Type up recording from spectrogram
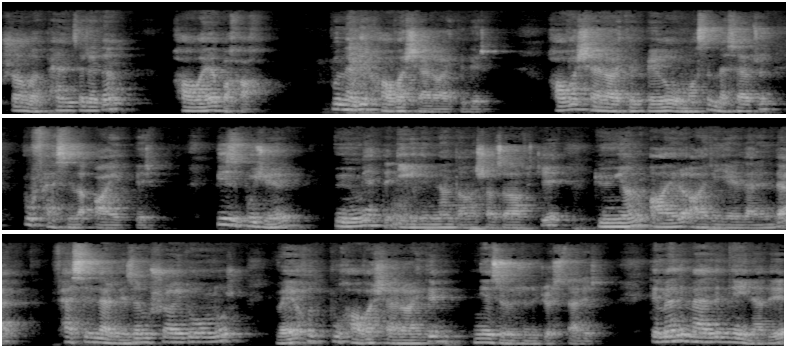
uşaqlar pəncərədən havaya baxaq. Bu nədir? Hava şəraitidir. Hava şəraitinin belə olması məsəl üçün bu fəsilə aiddir. Biz bu gün ümumiyyətlə iqlimdən danışacağıq ki, dünyanın ayrı-ayrı yerlərində fəsillər necə müşahidə olunur və yaxud bu hava şəraiti necə özünü göstərir. Deməli, müəllim nə elədi?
